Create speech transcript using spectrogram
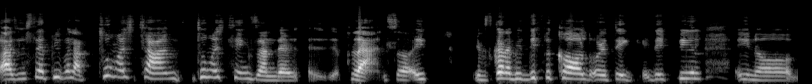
as you said, people have too much time, too much things on their uh, plan. So if if it's to be difficult or they, they feel, you know,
